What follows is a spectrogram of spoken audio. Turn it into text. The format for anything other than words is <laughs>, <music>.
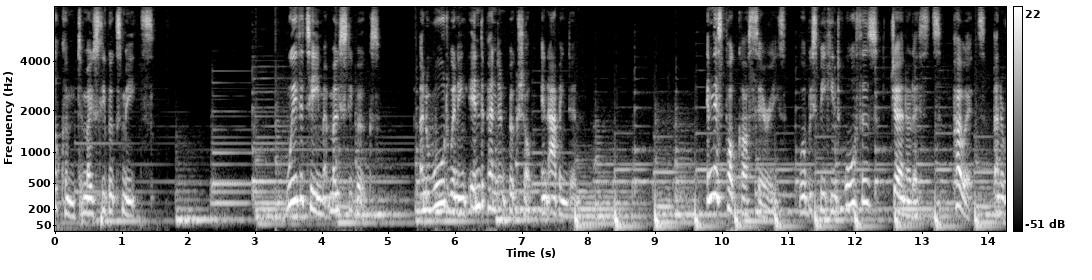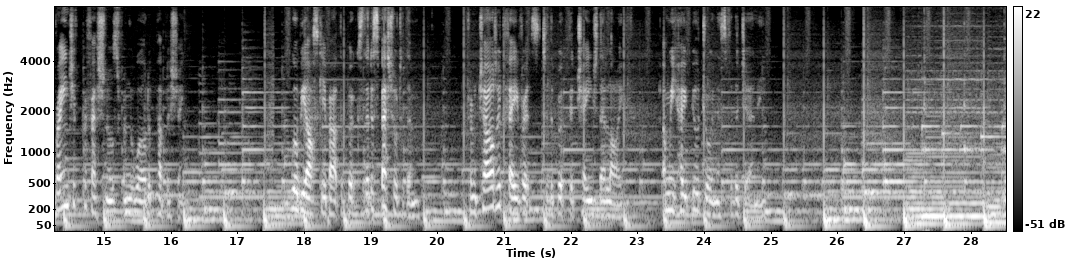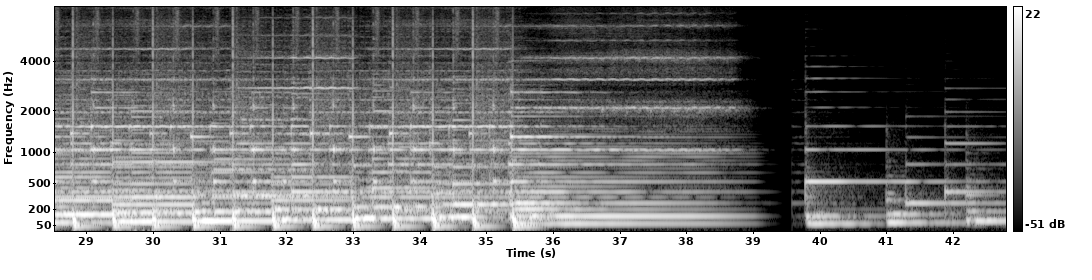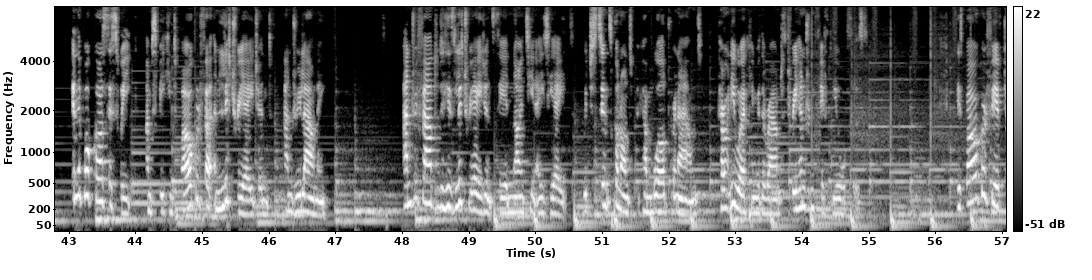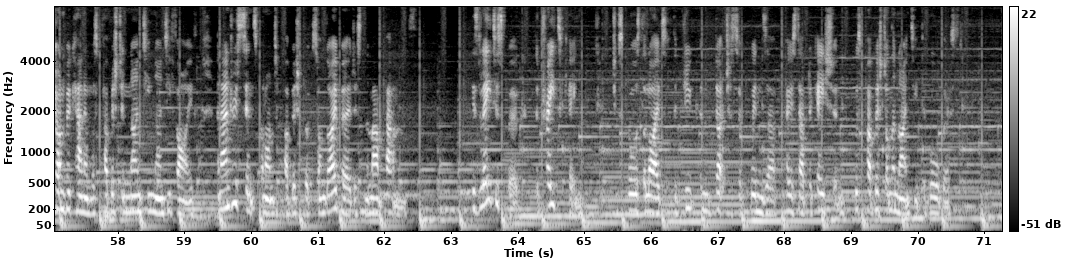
Welcome to Mostly Books Meets. We're the team at Mostly Books, an award winning independent bookshop in Abingdon. In this podcast series, we'll be speaking to authors, journalists, poets, and a range of professionals from the world of publishing. We'll be asking about the books that are special to them, from childhood favourites to the book that changed their life, and we hope you'll join us for the journey. In the podcast this week, I'm speaking to biographer and literary agent Andrew Lownie. Andrew founded his literary agency in 1988, which has since gone on to become world renowned, currently working with around 350 authors. His biography of John Buchanan was published in 1995, and Andrew's since gone on to publish books on Guy Burgess and the Mountbattens. His latest book, The Traitor King, which explores the lives of the Duke and Duchess of Windsor post abdication, was published on the 19th of August.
